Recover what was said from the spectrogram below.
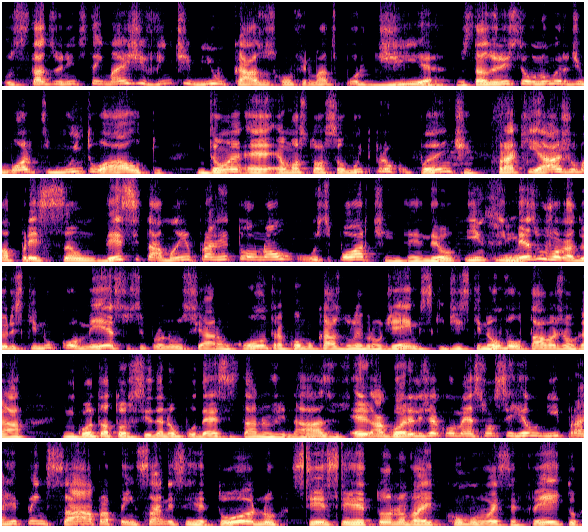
os Estados Unidos têm mais de 20 mil casos confirmados por dia. Os Estados Unidos têm um número de mortes muito alto. Então é, é uma situação muito preocupante para que haja uma pressão desse tamanho para retornar o, esporte, entendeu? E, e, mesmo jogadores que no começo se pronunciaram contra, como o caso do LeBron James, que disse que não voltava a jogar enquanto a torcida não pudesse estar nos ginásios, agora eles já começam a se reunir para repensar, para pensar nesse retorno, se esse retorno vai, como vai ser feito,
